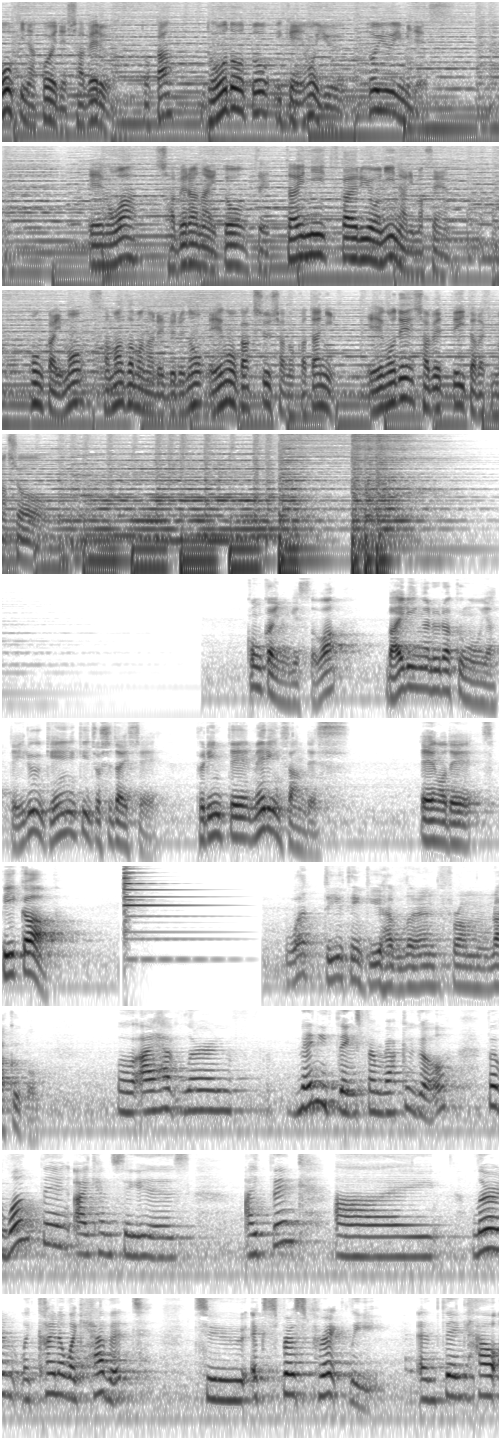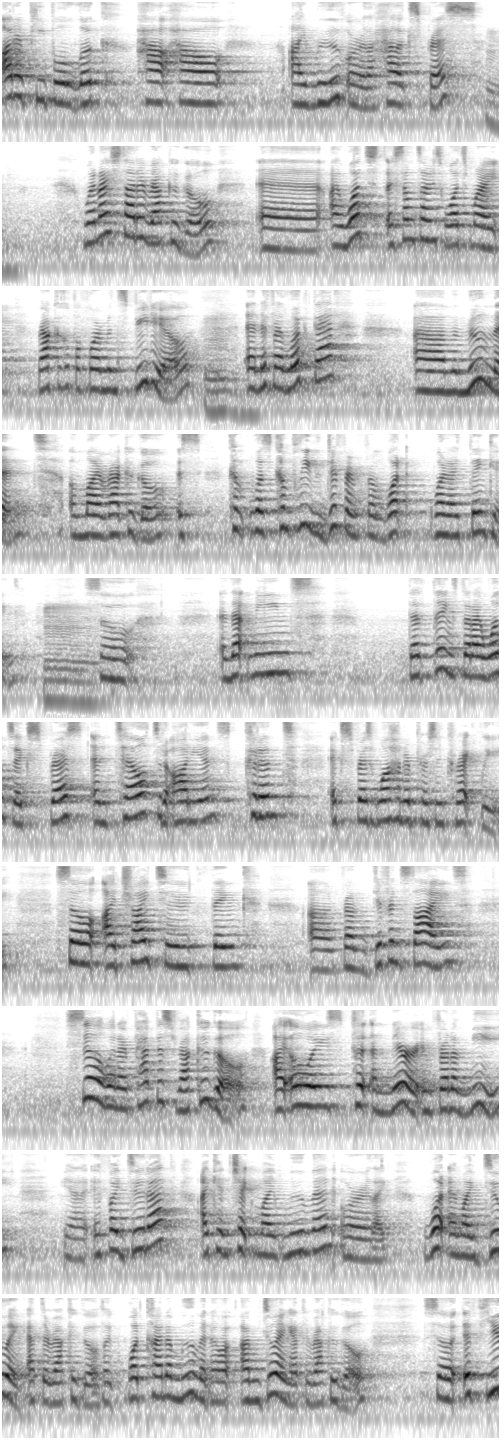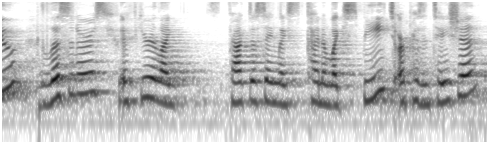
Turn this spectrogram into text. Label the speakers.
Speaker 1: 大きな声でしゃべるとか堂々と意見を言うという意味です。英語は喋らないと絶対に使えるようになりません。今回も様々なレベルの英語学習者の方に英語で喋っていただきましょう。今回のゲストはバイリンガル落語をやっている現役女子大生プリンテメリンさんです。英語で Speak up What do you think you have learned from Rakugo?
Speaker 2: Well, I have learned many things from Rakugo, but one thing I can say is I think I learned like kind of like habit to express correctly and think how other people look, how how I move or like how I express. When I started Rakugo, uh, I watched I sometimes watch my Rakugo performance video, and if I looked at um, the movement of my Rakugo is com- was completely different from what what I'm thinking. So, and that means that things that I want to express and tell to the audience couldn't express 100% correctly. So I try to think uh, from different sides. So when I practice rakugo, I always put a mirror in front of me. Yeah, if I do that, I can check my movement or like what am I doing at the rakugo, like what kind of movement I'm doing at the rakugo. So if you listeners, if you're like practicing like kind of like speech or presentation,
